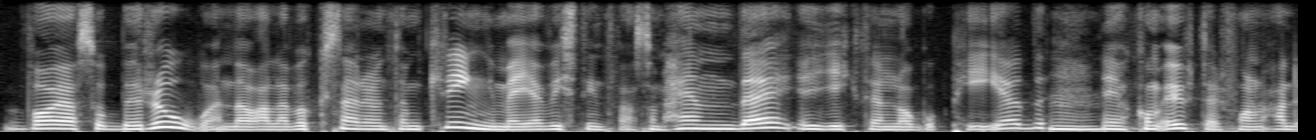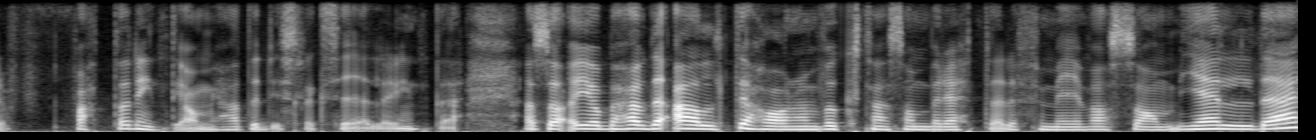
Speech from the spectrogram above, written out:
var jag så beroende av alla vuxna runt omkring mig. Jag visste inte vad som hände. Jag gick till en logoped. När jag kom ut därifrån hade, fattade inte jag om jag hade dyslexi eller inte. Alltså, jag behövde alltid ha de vuxna som berättade för mig vad som gällde,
